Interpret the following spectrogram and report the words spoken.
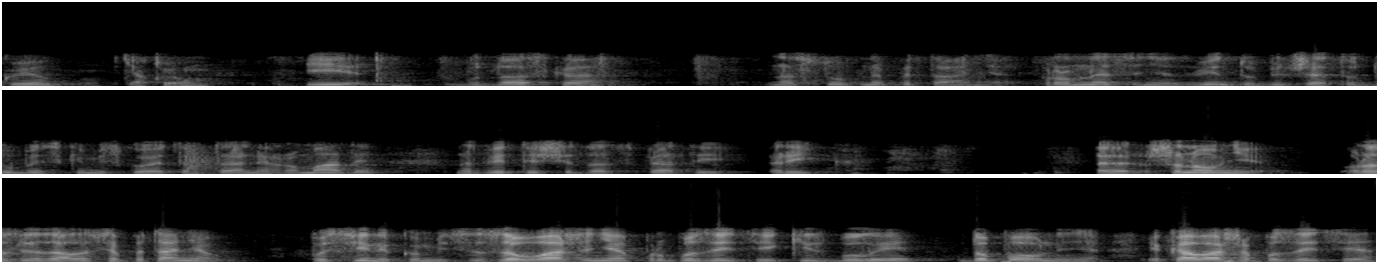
Дякую. Дякую. І, будь ласка, наступне питання про внесення змін до бюджету Дубинської міської територіальної громади на 2025 рік. Е, Шановні, розглядалося питання в постійній комісії. Зауваження, пропозиції, які були, доповнення. Яка ваша позиція?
